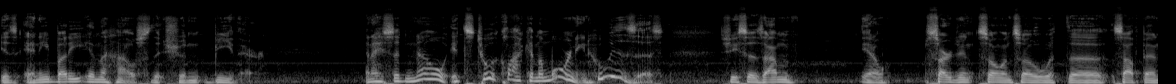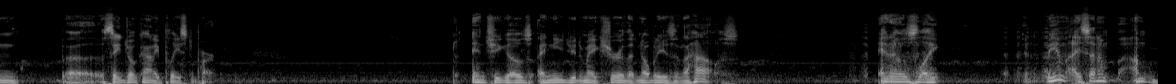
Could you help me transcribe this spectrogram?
"Is anybody in the house that shouldn't be there?" And I said, "No, it's two o'clock in the morning. Who is this?" She says, "I'm, you know, Sergeant so and so with the South Bend, uh, St. Joe County Police Department." And she goes, "I need you to make sure that nobody's in the house." And I was like, ma'am, I said, I'm, I'm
